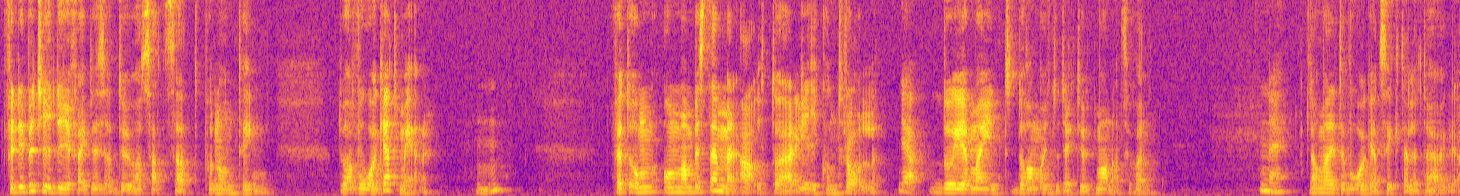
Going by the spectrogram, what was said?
För det betyder ju faktiskt att du har satsat på någonting, du har vågat mer. Mm. För att om, om man bestämmer allt och är i kontroll, Ja. då, är man inte, då har man ju inte direkt utmanat sig själv. Nej. Då har man inte vågat sikta lite högre.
